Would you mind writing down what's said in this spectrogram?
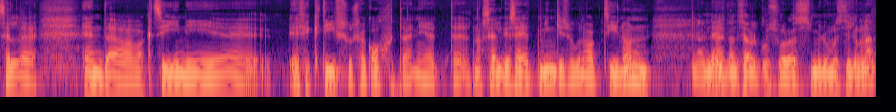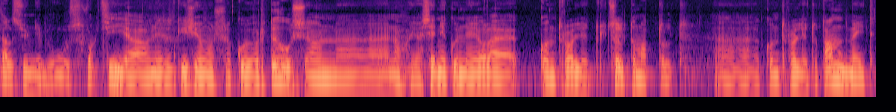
selle enda vaktsiini äh, efektiivsuse kohta, nii et noh, selge see, et mingisugune vaktsiin on. no neid on seal kusjuures minu meelest iga nädal sünnib uus vaktsiin. ja nüüd on küsimus, kuivõrd tõhus see on, noh ja seni, kuni ei ole kontrollitud sõltumatult kontrollitud andmeid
